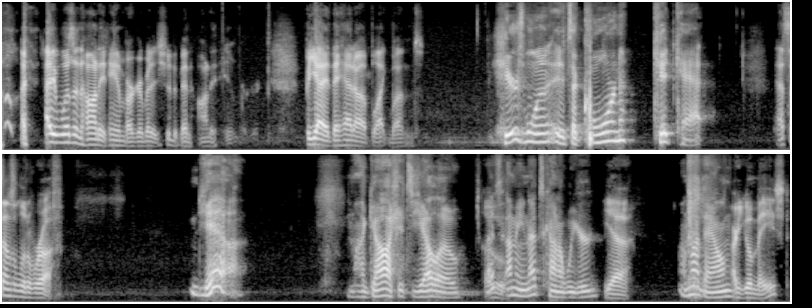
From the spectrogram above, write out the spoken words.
it wasn't haunted hamburger, but it should have been haunted hamburger. But yeah, they had uh, black buns. here's one. It's a corn Kit Kat. That sounds a little rough. Yeah. My gosh, it's yellow. That's, Oh. I mean, that's kind of weird. Yeah, I'm not down. are you amazed?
